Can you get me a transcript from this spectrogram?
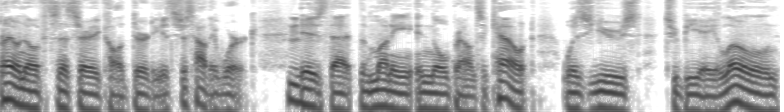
I don't know if it's necessarily called dirty. It's just how they work hmm. is that the money in Noel Brown's account was used to be a loan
